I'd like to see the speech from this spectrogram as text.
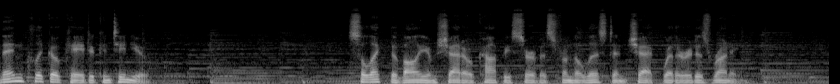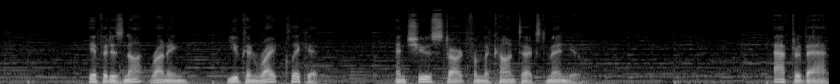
Then click OK to continue. Select the volume shadow copy service from the list and check whether it is running. If it is not running, you can right click it and choose start from the context menu. After that,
